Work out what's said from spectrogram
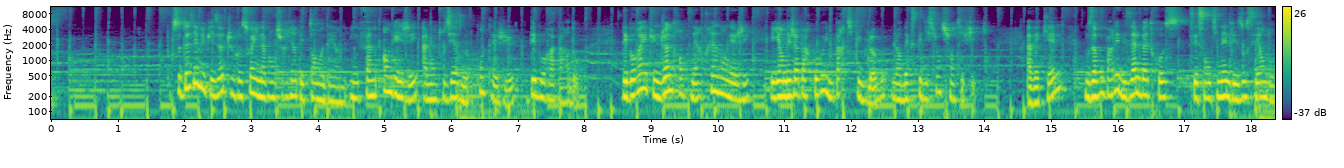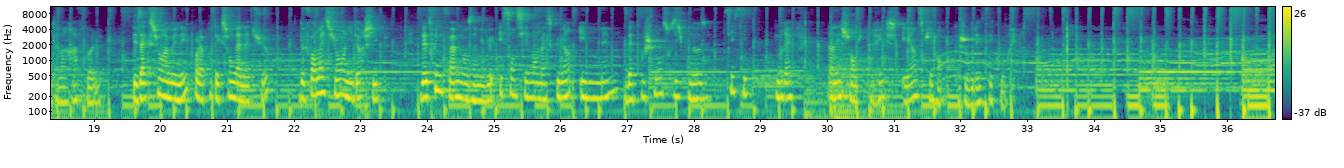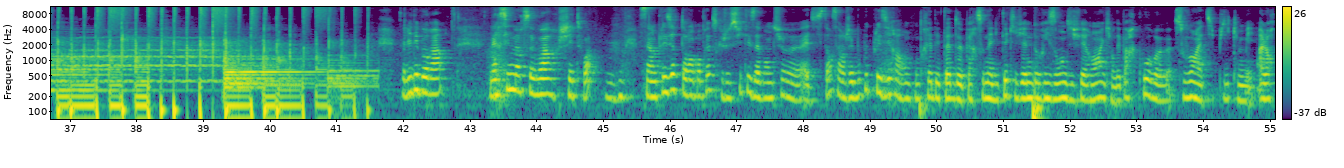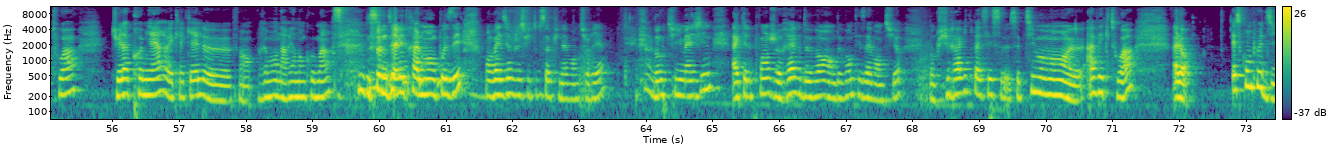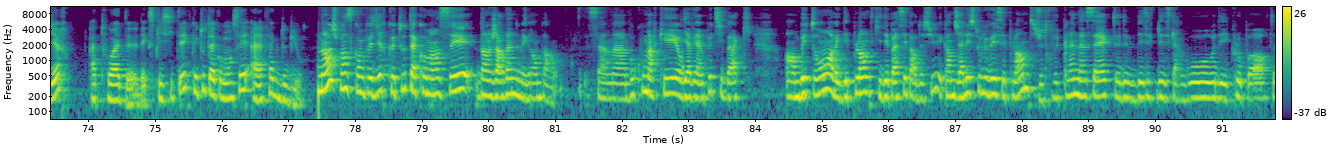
Pour ce deuxième épisode, je reçois une aventurière des temps modernes, une femme engagée à l'enthousiasme contagieux, Déborah Pardo. Déborah est une jeune trentenaire très engagée, ayant déjà parcouru une partie du globe lors d'expéditions scientifiques. Avec elle, nous avons parlé des albatros, ces sentinelles des océans dont elle raffole, des actions à mener pour la protection de la nature, de formation en leadership, d'être une femme dans un milieu essentiellement masculin et même d'accouchement sous hypnose. Si, si. Bref, un échange riche et inspirant que je vous laisse découvrir. Salut Déborah Merci de me recevoir chez toi. C'est un plaisir de te rencontrer parce que je suis tes aventures euh, à distance. Alors j'ai beaucoup de plaisir à rencontrer des tas de personnalités qui viennent d'horizons différents et qui ont des parcours euh, souvent atypiques. Mais alors toi, tu es la première avec laquelle, euh, enfin, vraiment, on n'a rien en commun. Nous sommes diamétralement opposés. On va dire que je suis tout sauf une aventurière. Ah Donc tu imagines à quel point je rêve devant, devant tes aventures. Donc je suis ravie de passer ce, ce petit moment avec toi. Alors, est-ce qu'on peut dire, à toi d'expliciter, que tout a commencé à la fac de bio? Non, je pense qu'on peut dire que tout a commencé dans le jardin de mes grands-parents. Ça m'a beaucoup marqué. Il y avait un petit bac en béton avec des plantes qui dépassaient par-dessus. Et quand j'allais soulever ces plantes, je trouvais plein d'insectes, des, escargots, des cloportes,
